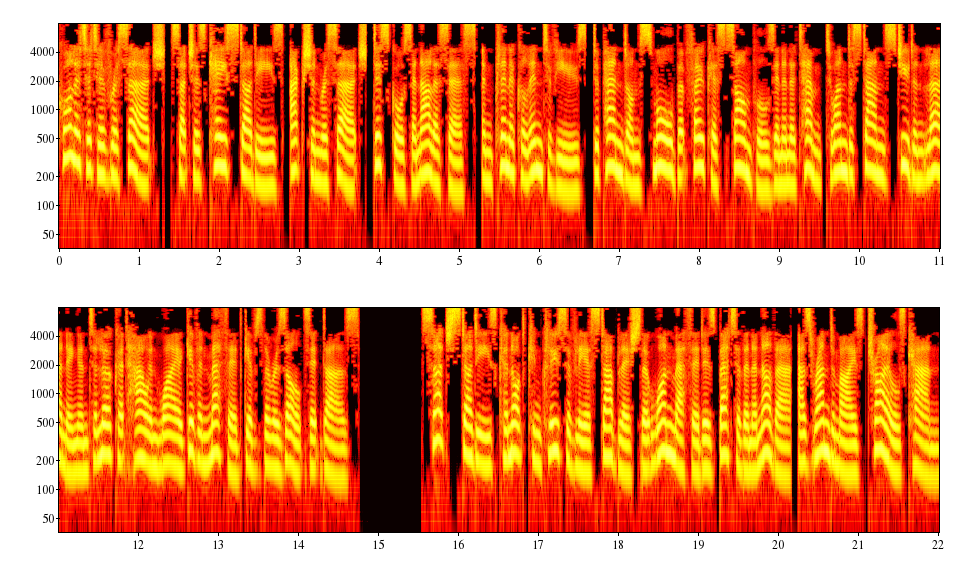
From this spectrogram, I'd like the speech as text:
Qualitative research, such as case studies, action research, discourse analysis, and clinical interviews, depend on small but focused samples in an attempt to understand student learning and to look at how and why a given method gives the results it does. Such studies cannot conclusively establish that one method is better than another, as randomized trials can,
